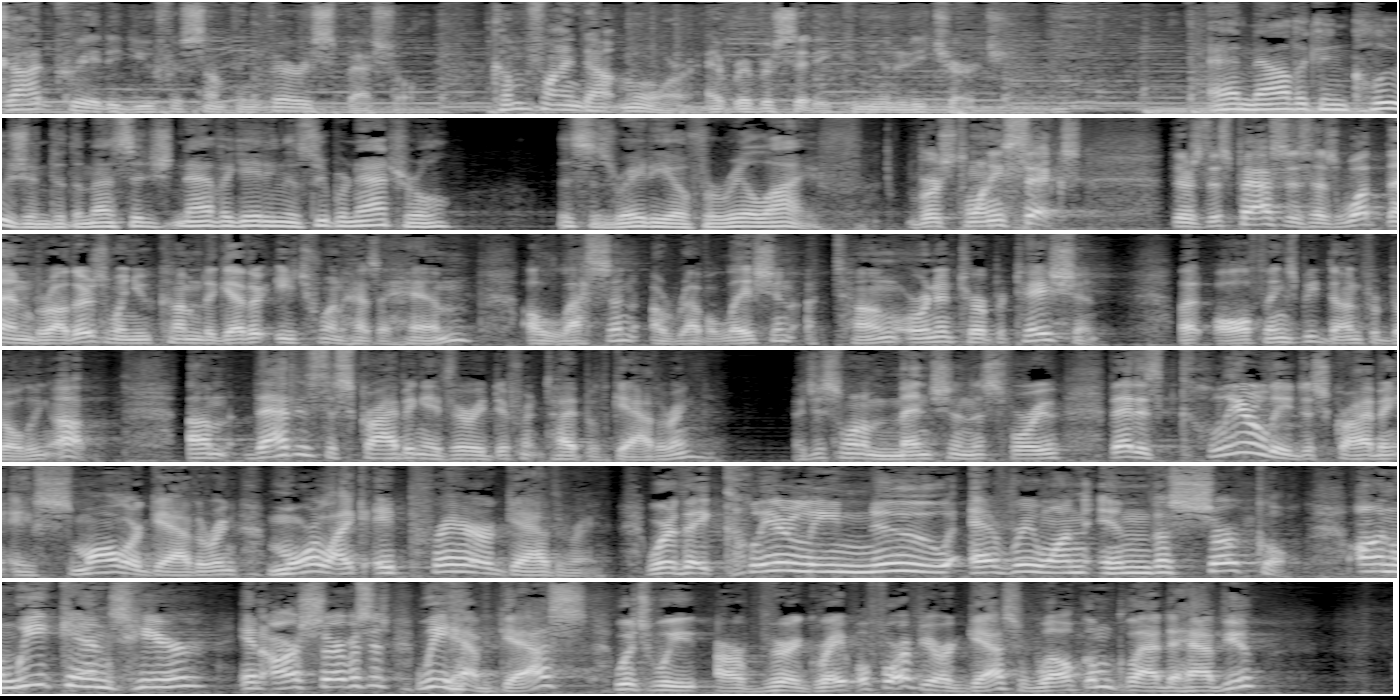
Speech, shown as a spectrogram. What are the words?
God created you for something very special. Come find out more at River City Community Church. And now the conclusion to the message Navigating the Supernatural. This is Radio for Real Life. Verse 26. There's this passage that says, What then, brothers, when you come together, each one has a hymn, a lesson, a revelation, a tongue, or an interpretation. Let all things be done for building up. Um, that is describing a very different type of gathering. I just want to mention this for you. That is clearly describing a smaller gathering, more like a prayer gathering, where they clearly knew everyone in the circle. On weekends here in our services, we have guests, which we are very grateful for. If you're a guest, welcome, glad to have you.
